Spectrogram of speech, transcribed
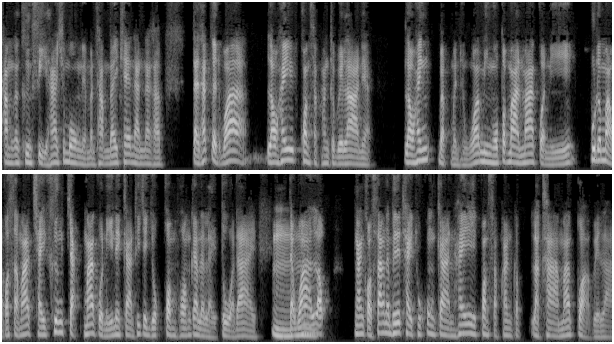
ทำกลางคืนสี่ห้าชั่วโมงเนี่ยมันทำได้แค่นั้นนะครับ แต่ถ้าเกิดว่าเราให้ความสำคัญกับเวลาเนี่ย เราให้แบบเหมือนถึงว่ามีงบประมาณมากกว่านี้ ผู้รับเหมาก็สามารถใช้เครื่องจักรมากกว่านี้ในการที่จะยกพร้อมๆกันหลาย ๆ ตัวได้อืมแต่ว่าเรา งานก่อสร้างในประเทศไทยทุกโครงการให้ความสำคัญกับราคามากกว่าเวลา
